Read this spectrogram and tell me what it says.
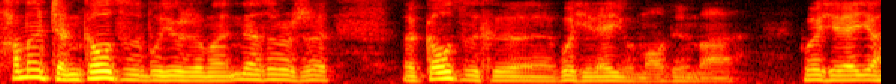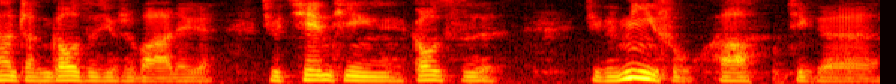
他们整高知不就是吗？那时候是，呃，高知和薄熙来有矛盾嘛。薄熙来要想整高知，就是把这个就监听高知这个秘书啊，这个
